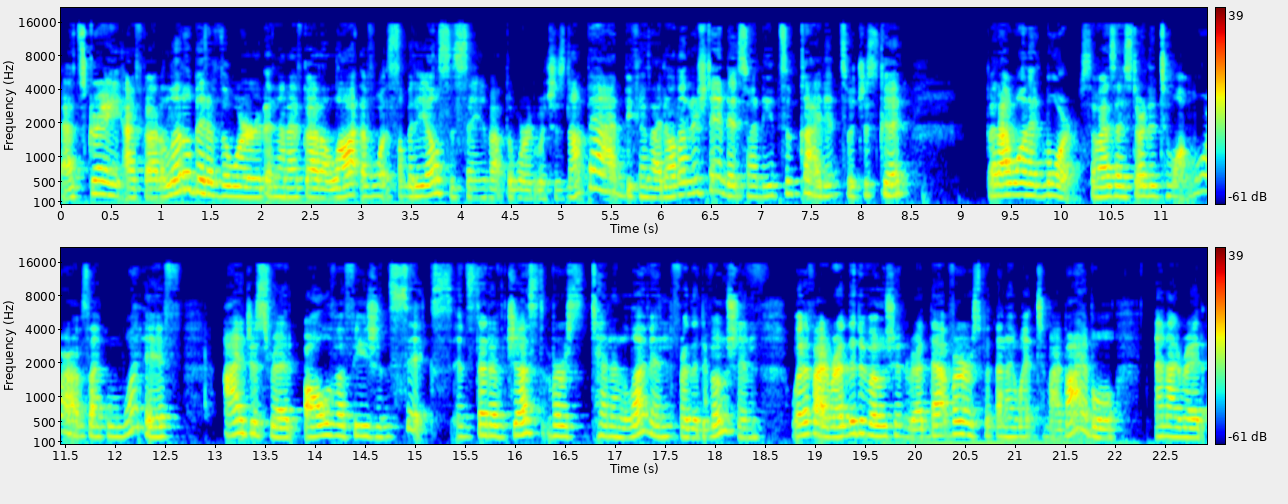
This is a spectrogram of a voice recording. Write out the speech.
that's great. I've got a little bit of the word and then I've got a lot of what somebody else is saying about the word, which is not bad because I don't understand it, so I need some guidance, which is good. But I wanted more. So as I started to want more, I was like, well, what if I just read all of Ephesians 6 instead of just verse 10 and 11 for the devotion? What if I read the devotion, read that verse, but then I went to my Bible and I read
